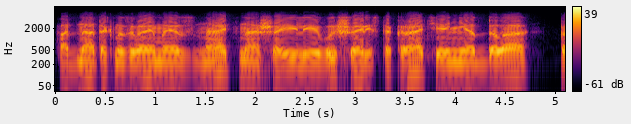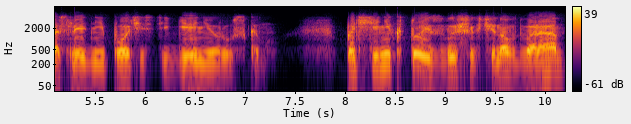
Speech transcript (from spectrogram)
Одна так называемая знать наша или высшая аристократия не отдала последней почести гению русскому. Почти никто из высших чинов двора,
